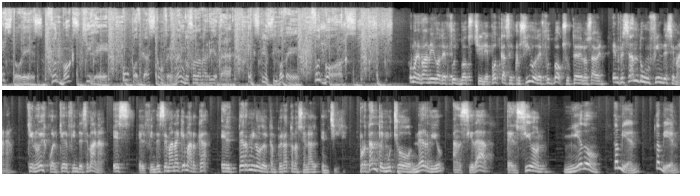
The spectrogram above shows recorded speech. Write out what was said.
Esto es Footbox Chile, un podcast con Fernando Solabarrieta, exclusivo de Footbox. ¿Cómo les va amigos de Footbox Chile? Podcast exclusivo de Footbox, ustedes lo saben. Empezando un fin de semana, que no es cualquier fin de semana, es el fin de semana que marca el término del Campeonato Nacional en Chile. Por tanto, hay mucho nervio, ansiedad, tensión, miedo. También, también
